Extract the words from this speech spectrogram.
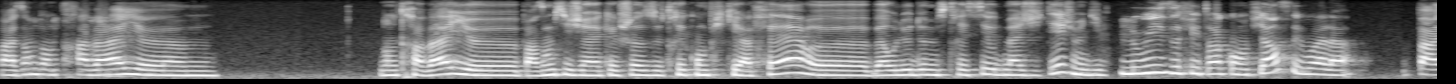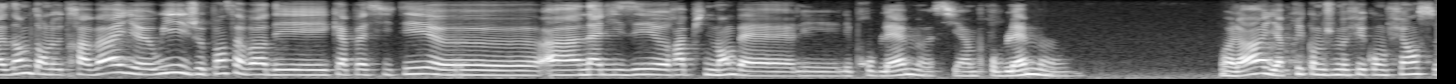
Par exemple, dans le travail. Euh, dans le travail, euh, par exemple, si j'ai quelque chose de très compliqué à faire, euh, bah, au lieu de me stresser ou de m'agiter, je me dis Louise, fais-toi confiance et voilà. Par exemple, dans le travail, euh, oui, je pense avoir des capacités à analyser rapidement ben, les, problèmes, s'il y a un problème. voilà. Et après, comme je me fais confiance,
